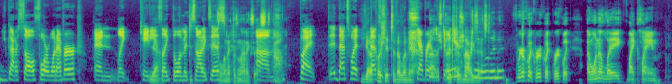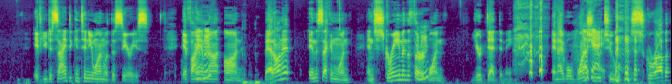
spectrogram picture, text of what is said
you gotta solve for whatever and like Katie Yeah. is like the limit does not exist. The limit does not exist. Um but th- that's what you got to push it to the limit, Gabriella's doing which here. does not exist. real quick, real quick, real quick. I want to lay my claim. If you decide to continue on with this series, if I Mm-hmm. am not on bet on it in the second one and scream in the 3rd Mm-hmm. one, you're dead to me. and I will want Okay. you to scrub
